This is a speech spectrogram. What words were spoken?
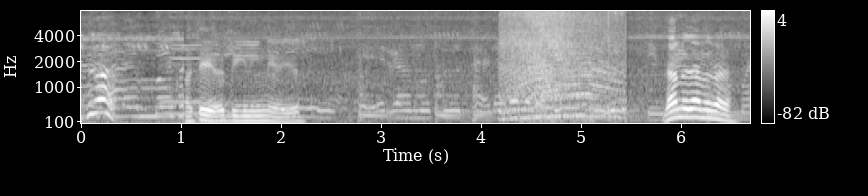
त्यही हो बिगिनिङ नै हो यो जानु जानु जानु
